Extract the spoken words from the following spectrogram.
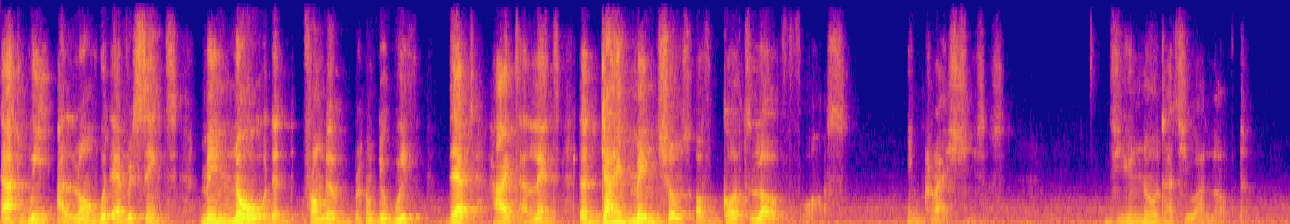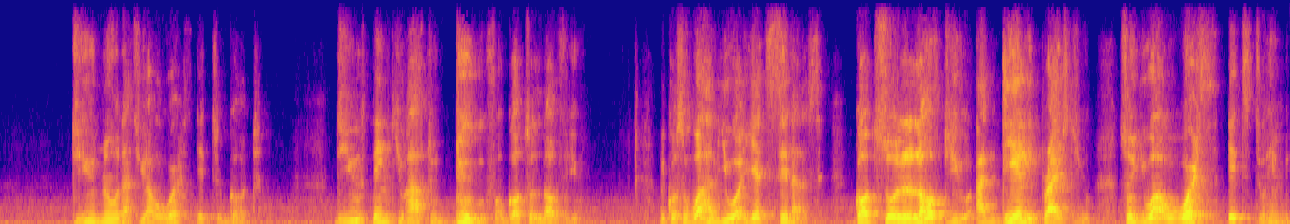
that we, along with every saint, may know that from the, from the width, depth, height, and length, the dimensions of God's love for us in Christ Jesus. Do you know that you are loved? Do you know that you are worth it to God? Do you think you have to do for God to love you? Because while you are yet sinners, God so loved you and dearly prized you. So you are worth it to Him.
